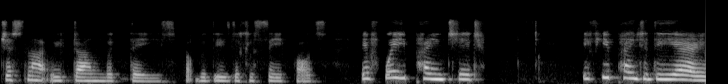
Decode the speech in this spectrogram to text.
just like we've done with these, but with these little seed pods. If we painted, if you painted the area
